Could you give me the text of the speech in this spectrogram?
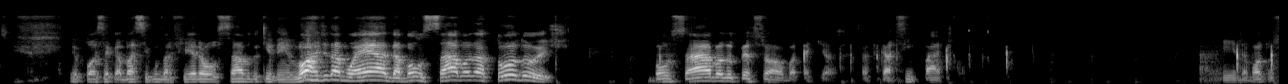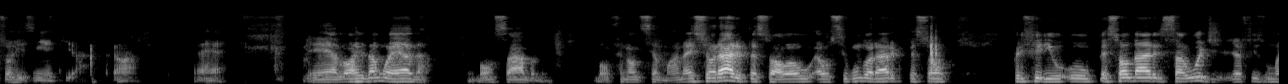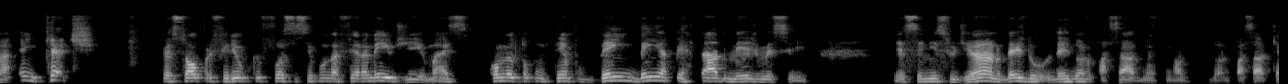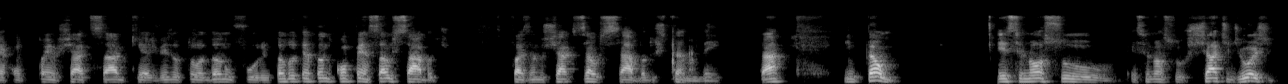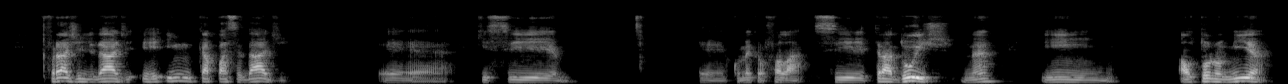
eu posso acabar segunda-feira ou sábado que vem. Lorde da Moeda, bom sábado a todos! Bom sábado, pessoal. Bota aqui, para ficar simpático. Ainda bota um sorrisinho aqui, ó. É. é, Lorde da Moeda. Bom sábado. Bom final de semana. Esse horário, pessoal, é o, é o segundo horário que o pessoal preferiu. O pessoal da área de saúde, já fiz uma enquete. O pessoal preferiu que fosse segunda-feira, meio-dia, mas como eu estou com um tempo bem, bem apertado mesmo esse, esse início de ano, desde o, desde o ano passado, né? Final do ano passado, quem acompanha o chat sabe que às vezes eu estou dando um furo. Então, estou tentando compensar os sábados, fazendo chats aos sábados também, tá? Então, esse nosso, esse nosso chat de hoje, fragilidade e incapacidade, é, que se, é, como é que eu vou falar, se traduz, né, em autonomia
